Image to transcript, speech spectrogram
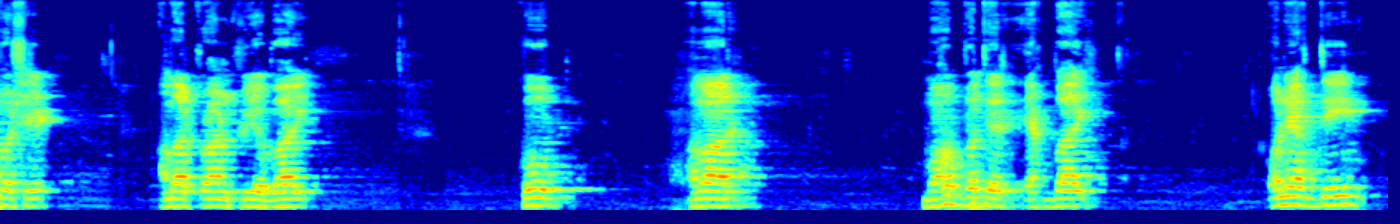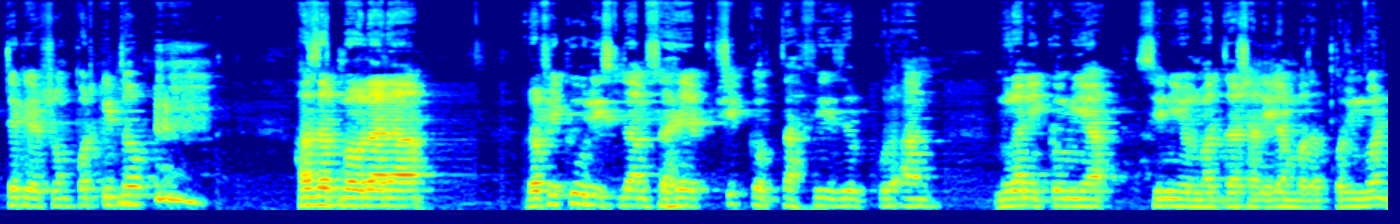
পাশে আমার প্রাণ প্রিয় ভাই খুব আমার মহব্বতের এক ভাই অনেক দিন থেকে সম্পর্কিত। হজরত মৌলানা রফিকুল ইসলাম সাহেব শিক্ষক তাহফিজুল কুরআন নুরানি কমিয়া সিনিয়র মাদ্রাসা ইলামবাজার করিমগঞ্জ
